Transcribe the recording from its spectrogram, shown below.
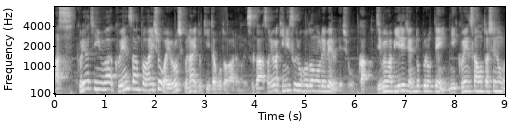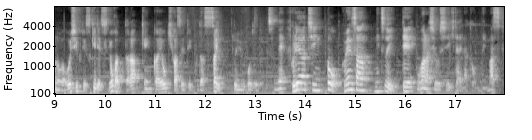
ます。クレアチンはクエン酸と相性がよろしくないと聞いたことがあるのですがそれは気にするほどのレベルでしょうか？自分は B レジェンドプロテインにクエン酸を足して飲むのが美味しくて好きです。よかったら見解を聞かせてください。ということでですね。クレアチンとクエン酸についてお話をしていきたいなと思います。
